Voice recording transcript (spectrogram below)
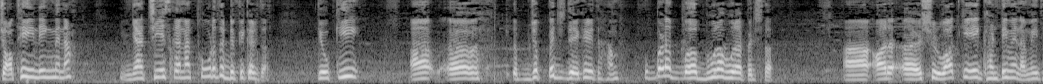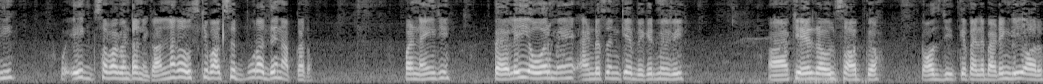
चौथे इनिंग में ना यहाँ चेस करना थोड़ा सा डिफ़िकल्ट था क्योंकि आ, आ, जो पिच देख रहे थे हम वो बड़ा बुरा बुरा पिच था। आ, और शुरुआत की एक घंटे में नमी थी वो एक सवा घंटा निकालना था उसके बाद से पूरा दिन आपका था। पर नहीं जी पहले ही ओवर में एंडरसन के विकेट मिल गई। के एल राहुल साहब का टॉस जीत के पहले बैटिंग ली और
